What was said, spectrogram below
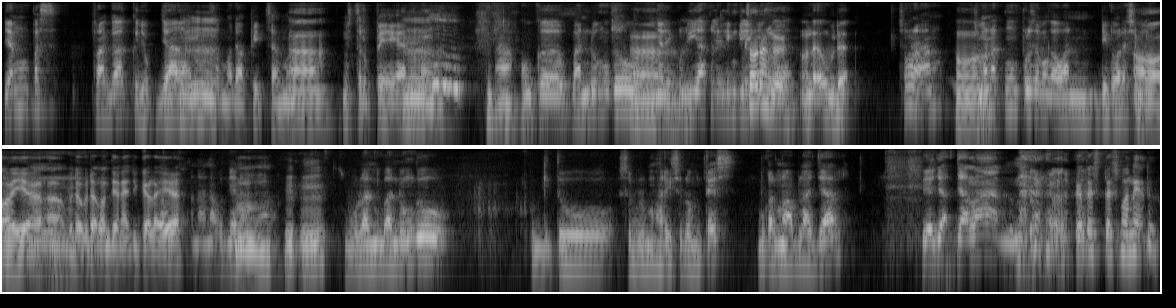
yang pas Traga ke Jogja kan, Hmm. sama David sama Ah. Mr. P kan. Hmm. Nah, aku ke Bandung tuh Ah. nyari kuliah keliling-keliling. Seorang kan. enggak? Enggak, udah. Seorang. Oh. Cuman aku ngumpul sama kawan di luar SMA. Oh itu. iya, ah, budak-budak Pontianak juga lah ya. Anak-anak Pontianak. Hmm. Mm-mm. Sebulan di Bandung tuh begitu sebelum hari sebelum tes, bukan malah belajar, diajak jalan. Ke tes tes mana tuh?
